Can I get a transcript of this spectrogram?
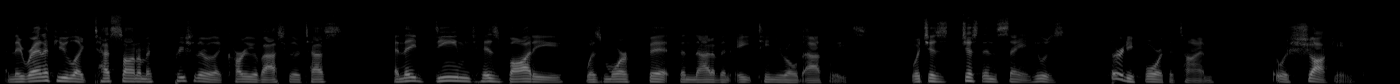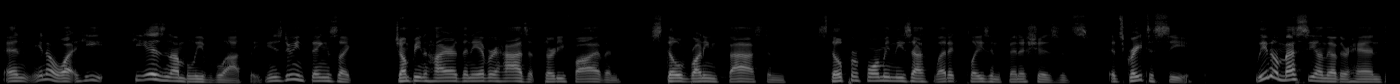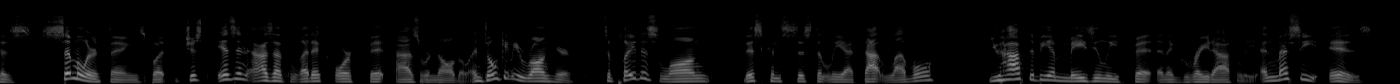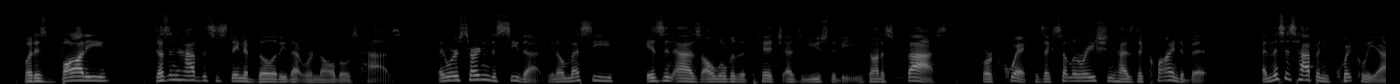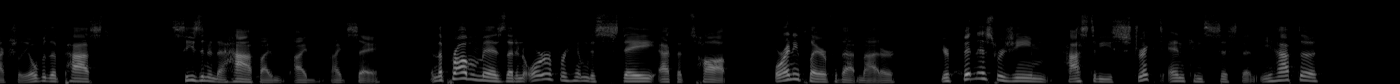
and they ran a few like tests on him. I'm pretty sure they were like cardiovascular tests, and they deemed his body was more fit than that of an 18 year old athlete's, which is just insane. He was 34 at the time. It was shocking. And you know what? He he is an unbelievable athlete. He's doing things like jumping higher than he ever has at 35 and still running fast and still performing these athletic plays and finishes. It's it's great to see. Lionel Messi, on the other hand, does similar things, but just isn't as athletic or fit as Ronaldo. And don't get me wrong here, to play this long this consistently at that level, you have to be amazingly fit and a great athlete. And Messi is, but his body doesn't have the sustainability that Ronaldo's has. And we're starting to see that. You know, Messi isn't as all over the pitch as he used to be. He's not as fast or quick. His acceleration has declined a bit. And this has happened quickly, actually, over the past season and a half, I'd, I'd, I'd say. And the problem is that in order for him to stay at the top, or any player for that matter, your fitness regime has to be strict and consistent. You have to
